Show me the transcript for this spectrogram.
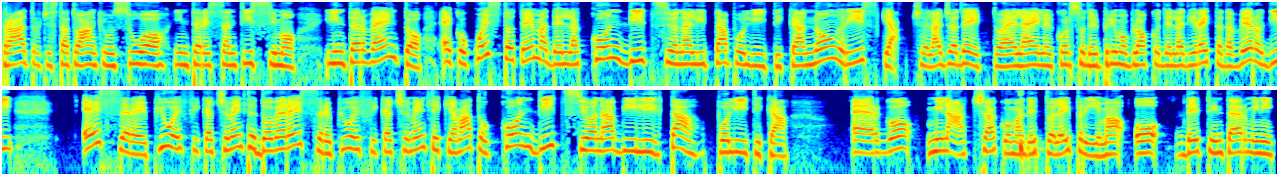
tra l'altro c'è stato anche un suo interessantissimo intervento. Ecco, questo tema della condizionalità politica non rischia, ce l'ha già detto eh, lei nel corso del primo blocco della diretta, davvero di essere più efficacemente, dover essere più efficacemente chiamato condizionabilità politica. Ergo minaccia, come ha detto lei prima, o detto in termini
